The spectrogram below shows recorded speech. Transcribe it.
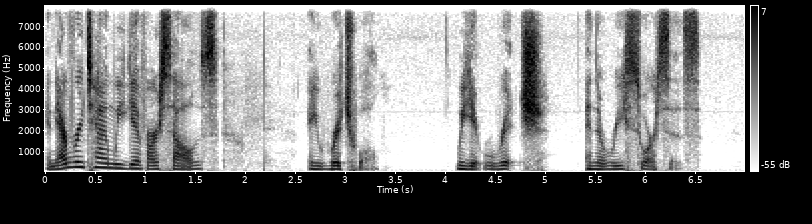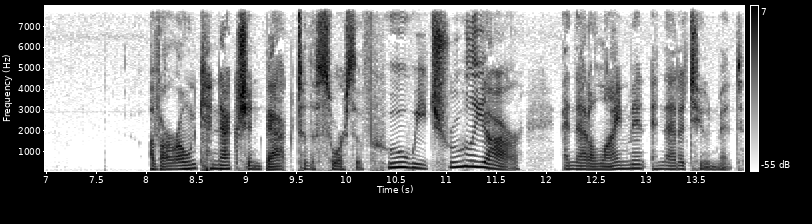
And every time we give ourselves a ritual, we get rich in the resources of our own connection back to the source of who we truly are and that alignment and that attunement.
